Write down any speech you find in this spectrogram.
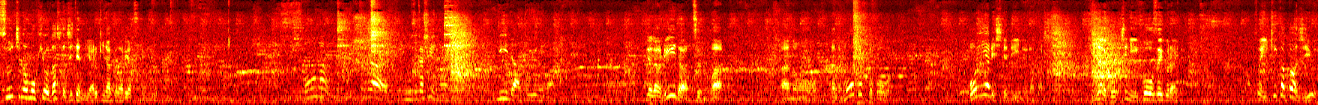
数値の目標を出した時点でやる気なくなるやつっている。そうなるじゃ難しいね。リーダーというのは。でだからリーダーっていうのはあのなんかもうちょっとこうぼんやりしてていいのよだから。みんなでこっちに行こうぜぐらいで。それ生き方は自由だよ。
